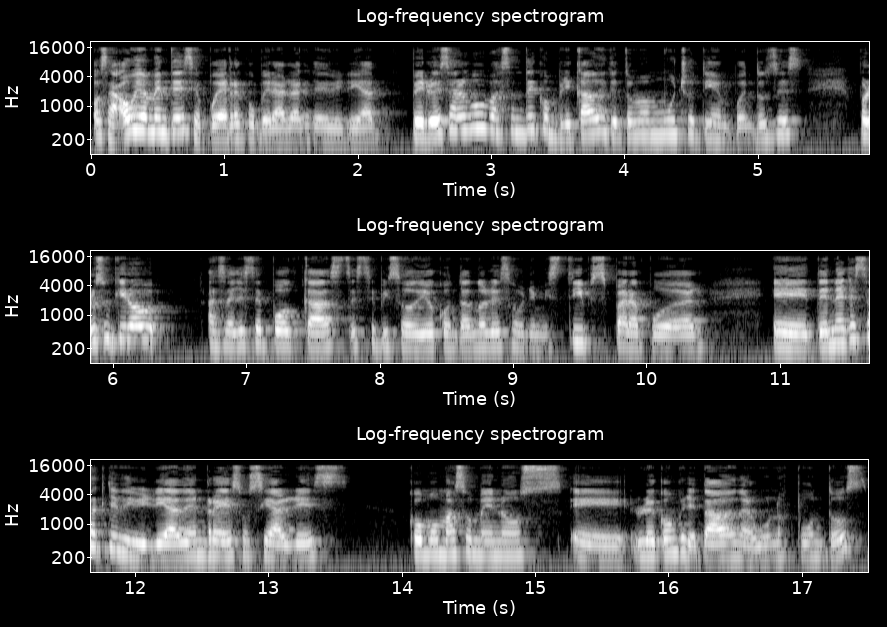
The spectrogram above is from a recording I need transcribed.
o sea, obviamente se puede recuperar la credibilidad, pero es algo bastante complicado y que toma mucho tiempo. Entonces, por eso quiero hacer este podcast, este episodio, contándoles sobre mis tips para poder eh, tener esa credibilidad en redes sociales, como más o menos eh, lo he concretado en algunos puntos,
